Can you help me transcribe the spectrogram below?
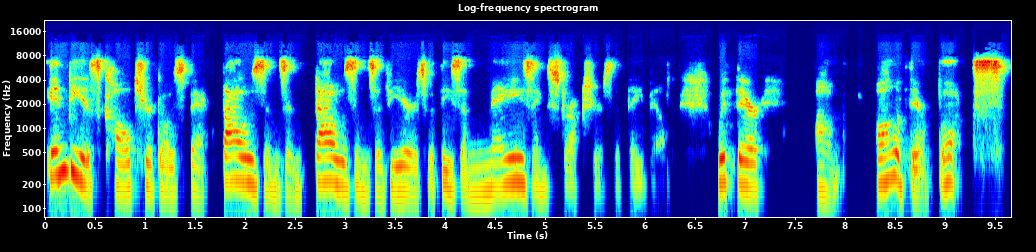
India's culture goes back thousands and thousands of years with these amazing structures that they built with their um, all of their books.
